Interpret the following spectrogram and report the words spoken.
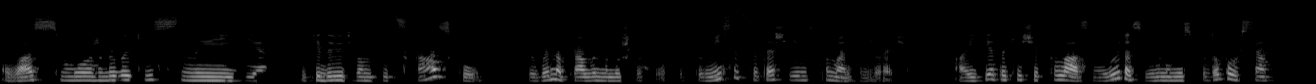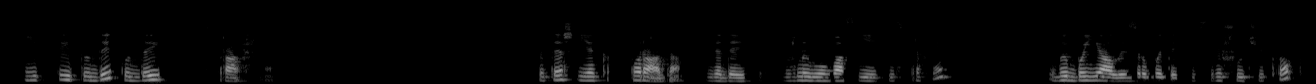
у вас, можливо, якісь сни є, які дають вам підсказку, що ви на правильному шляху. Тобто місяць це теж є інструментом, до речі. А є такий ще класний вираз, він мені сподобався йти туди, куди страшно. Це теж як порада для деяких. Можливо, у вас є якісь страхи, ви боялись зробити якийсь рішучий крок,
